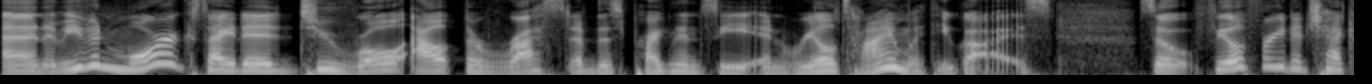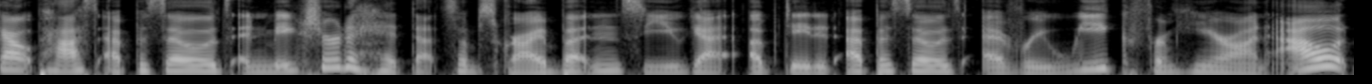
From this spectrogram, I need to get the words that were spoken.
And I'm even more excited to roll out the rest of this pregnancy in real time with you guys. So feel free to check out past episodes and make sure to hit that subscribe button so you get updated episodes every week from here on out.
